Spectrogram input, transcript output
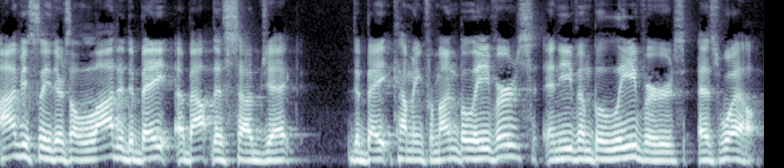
obviously, there's a lot of debate about this subject, debate coming from unbelievers and even believers as well.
